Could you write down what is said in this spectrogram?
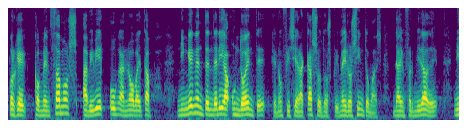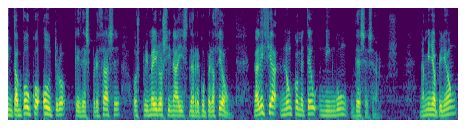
Porque comenzamos a vivir unha nova etapa, ninguén entendería un doente que non fixera caso dos primeiros síntomas da enfermidade nin tampouco outro que desprezase os primeiros sinais de recuperación. Galicia non cometeu ningún deses erros. Na miña opinión,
